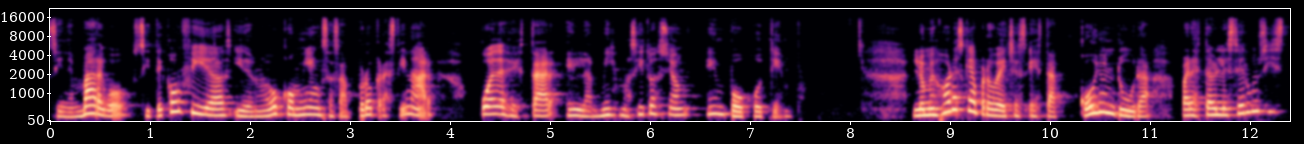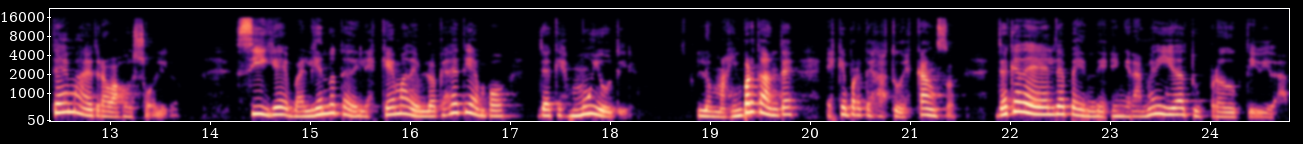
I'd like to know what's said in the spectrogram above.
Sin embargo, si te confías y de nuevo comienzas a procrastinar, puedes estar en la misma situación en poco tiempo. Lo mejor es que aproveches esta coyuntura para establecer un sistema de trabajo sólido. Sigue valiéndote del esquema de bloques de tiempo, ya que es muy útil. Lo más importante es que protejas tu descanso, ya que de él depende en gran medida tu productividad.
